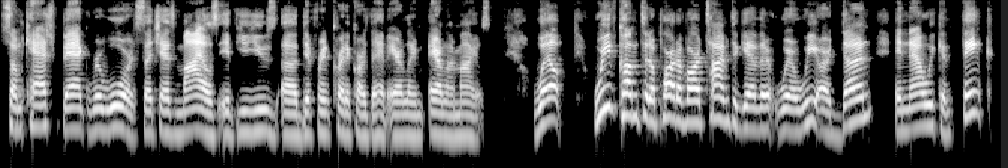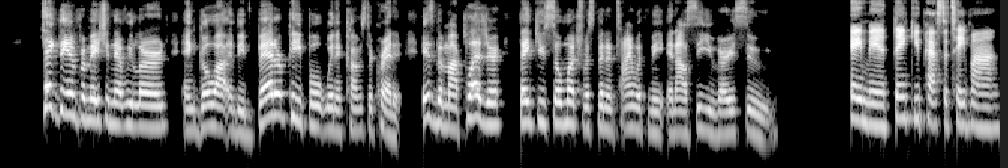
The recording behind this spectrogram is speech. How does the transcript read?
some cash back rewards, such as miles if you use uh, different credit cards that have airline airline miles. Well, we've come to the part of our time together where we are done, and now we can think, take the information that we learned, and go out and be better people when it comes to credit. It's been my pleasure. Thank you so much for spending time with me, and I'll see you very soon. Amen. Thank you, Pastor Tayvon.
